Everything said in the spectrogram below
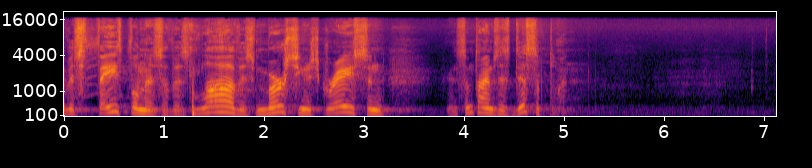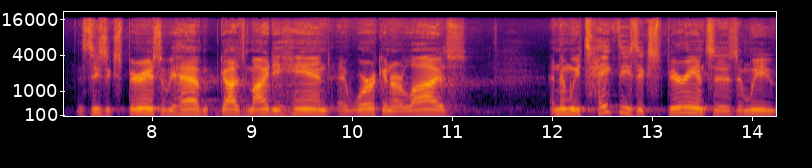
of his faithfulness, of his love, his mercy, and his grace, and, and sometimes his discipline. It's these experiences that we have God's mighty hand at work in our lives. And then we take these experiences and we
